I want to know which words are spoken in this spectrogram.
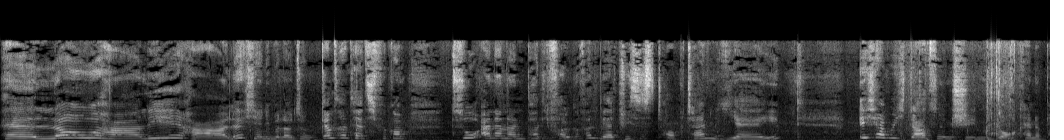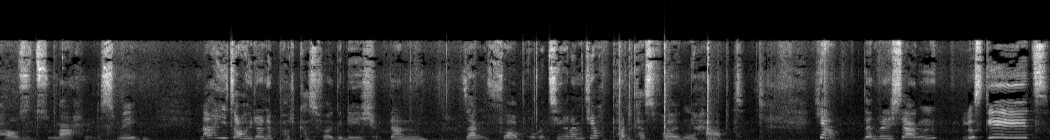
Hello, Harley, Hallöchen, liebe Leute und ganz, ganz herzlich willkommen zu einer neuen Party-Folge von Beatrice's Talktime. Yay! Ich habe mich dazu entschieden, doch keine Pause zu machen. Deswegen mache ich jetzt auch wieder eine Podcast-Folge, die ich dann sagen vorproduziere, damit ihr auch Podcast-Folgen habt. Ja, dann würde ich sagen, los geht's!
